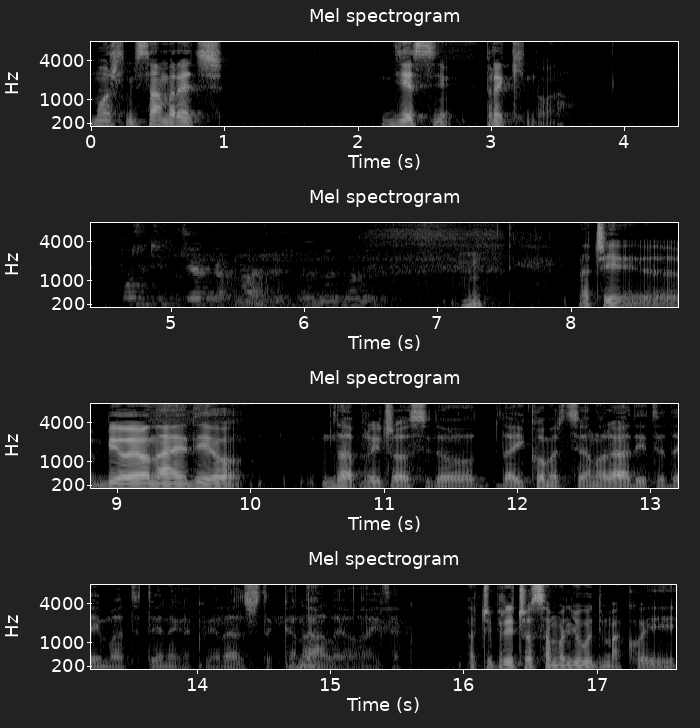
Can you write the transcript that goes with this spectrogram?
Možeš mi sam reći gdje si prekinuo? Znači, bio je onaj dio... Da, pričao si da, da i komercijalno radite, da imate te nekakve različite kanale. Da. Ovaj, tako. Znači pričao sam o ljudima koji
